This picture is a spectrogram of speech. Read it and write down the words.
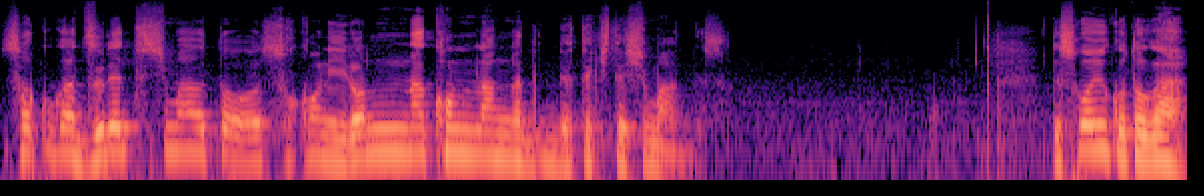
そこがずれてしまうとそこにいろんな混乱が出てきてしまうんです。でそういうことが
